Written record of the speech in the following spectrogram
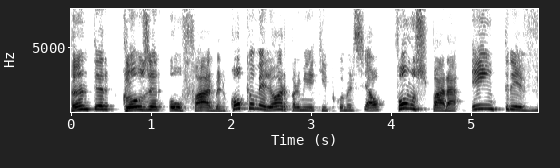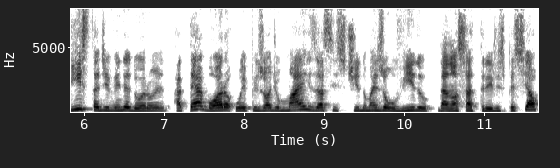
hunter, closer ou farmer. Qual que é o melhor para minha equipe comercial? Fomos para entrevista de vendedor, até agora o episódio mais assistido, mais ouvido da nossa trilha especial.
